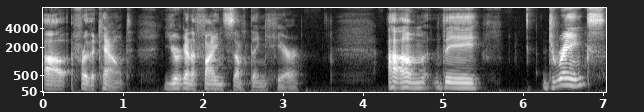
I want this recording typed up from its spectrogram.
uh, for the count. You're going to find something here. Um, the drinks,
